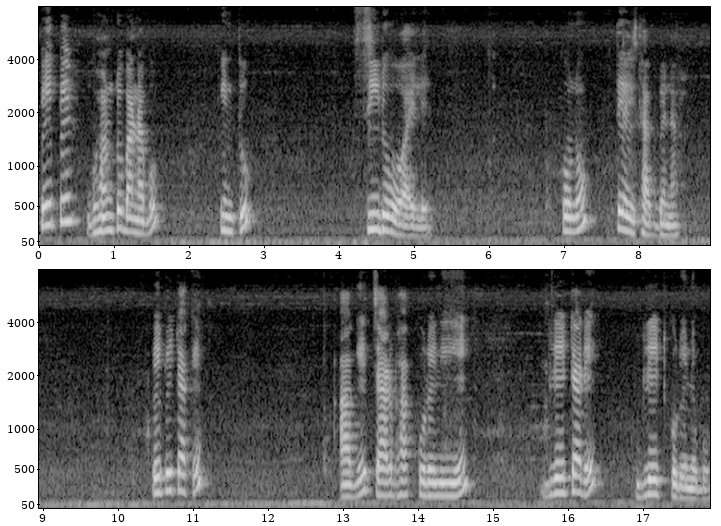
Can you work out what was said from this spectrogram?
পেঁপের ঘন্ট বানাবো, কিন্তু জিরো অয়েলে। কোনো তেল থাকবে না। পেঁপেটাকে আগে চার ভাগ করে নিয়ে গ্রেটারে গ্রেট করে নেব।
